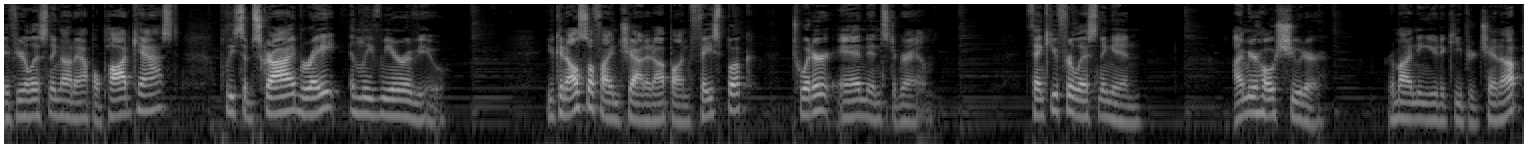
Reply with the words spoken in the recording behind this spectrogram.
If you're listening on Apple Podcast, please subscribe, rate, and leave me a review. You can also find Chat It Up on Facebook, Twitter, and Instagram. Thank you for listening in. I'm your host, Shooter, reminding you to keep your chin up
